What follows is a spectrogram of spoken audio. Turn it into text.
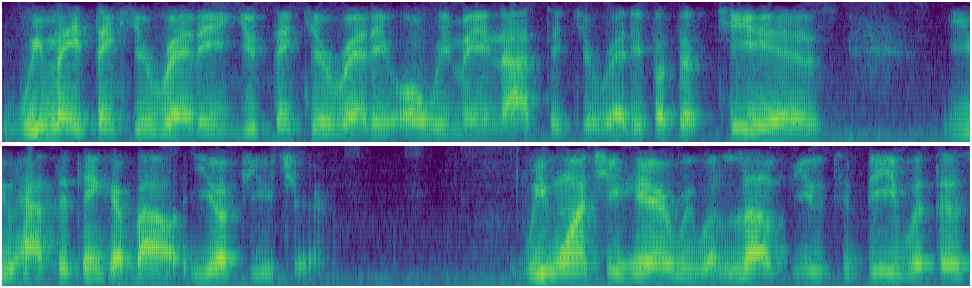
We may think you're ready, you think you're ready, or we may not think you're ready. But the key is you have to think about your future. We want you here. We would love you to be with us.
